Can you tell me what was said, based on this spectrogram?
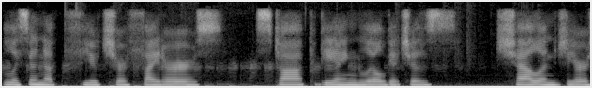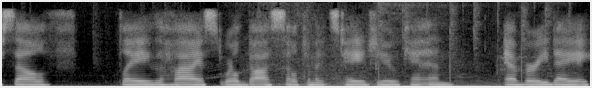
Listen up, future fighters. Stop being lil bitches. Challenge yourself. Play the highest world boss ultimate stage you can every day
